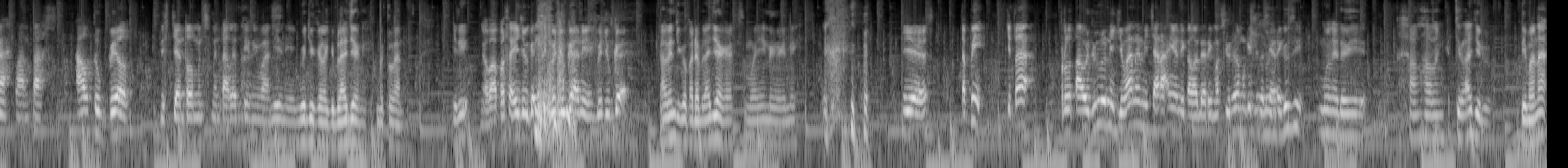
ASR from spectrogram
Nah lantas how to build this gentleman's mentality nih mas? dia nih gue juga lagi belajar nih kebetulan. Jadi nggak apa-apa saya juga gue juga nih gue juga kalian juga pada belajar ya semuanya denger ini Iya. Tapi kita perlu tahu dulu nih gimana nih caranya nih kalau dari Mas Yudha mungkin bisa sharing. gue sih mulai dari hal-hal yang kecil aja dulu di mana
